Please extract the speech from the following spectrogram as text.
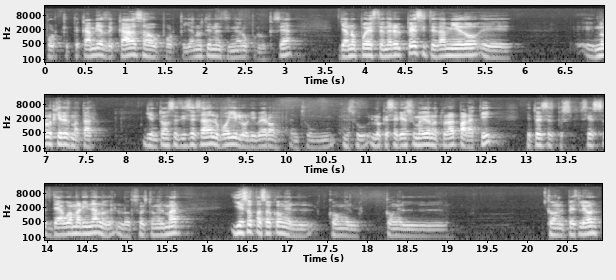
porque te cambias de casa o porque ya no tienes dinero por lo que sea, ya no puedes tener el pez y te da miedo, eh, no lo quieres matar. Y entonces dices, ah, lo voy y lo libero en, su, lo que sería su medio natural para ti. Y entonces, pues si es de agua marina, lo, lo suelto en el mar. Y eso pasó con el, con el, con el con el pez león.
